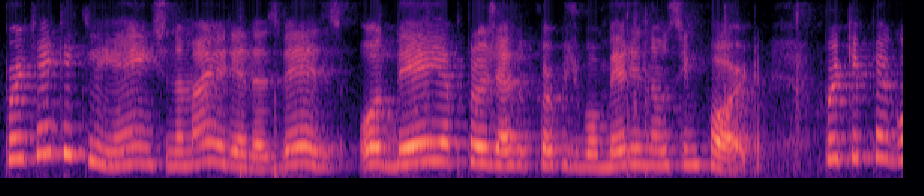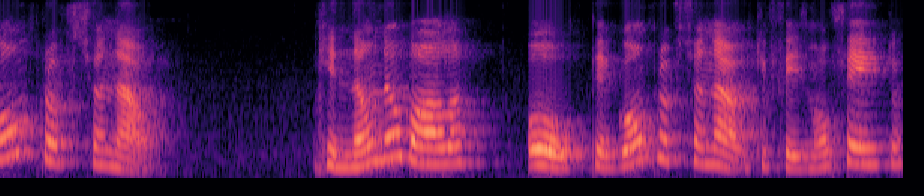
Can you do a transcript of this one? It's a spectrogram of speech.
por que que cliente, na maioria das vezes, odeia projeto do Corpo de Bombeiro e não se importa? Porque pegou um profissional que não deu bola, ou pegou um profissional que fez mal feito,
